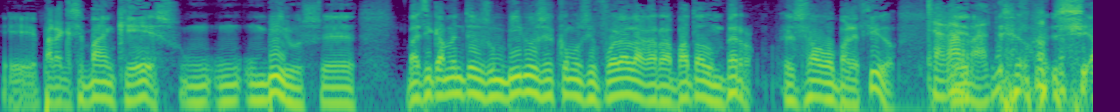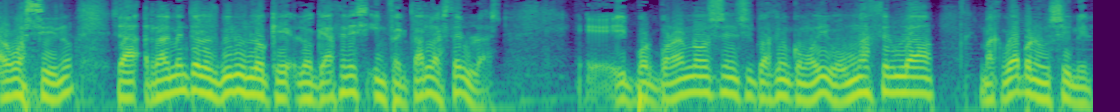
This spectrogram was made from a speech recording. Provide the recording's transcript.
eh, para que sepan qué es un, un- un virus. Eh, básicamente es un virus, es como si fuera la garrapata de un perro. Es algo parecido. Se agarra, Eh, sí, algo así, ¿no? O sea, realmente los virus lo que, lo que hacen es infectar las células. Eh, y por ponernos en situación, como digo, una célula, más que voy a poner un símil,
